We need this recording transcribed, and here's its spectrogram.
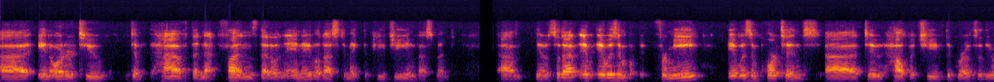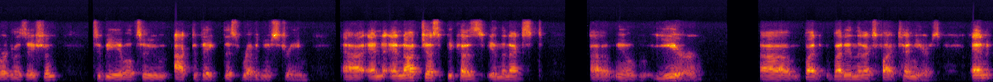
uh, in order to to have the net funds that enabled us to make the PG investment. Um, you know, so that it, it was for me. It was important uh, to help achieve the growth of the organization to be able to activate this revenue stream uh, and and not just because in the next uh, you know year, um, but but in the next five ten years, and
